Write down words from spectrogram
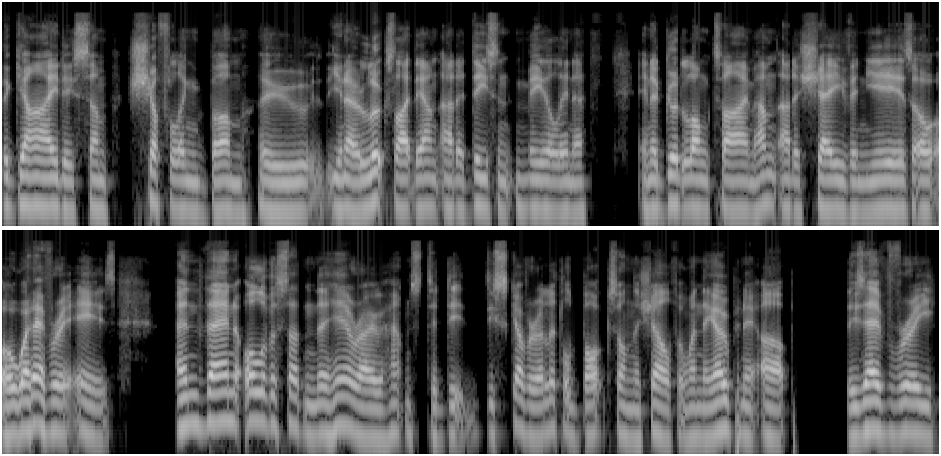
the guide is some shuffling bum who you know looks like they haven't had a decent meal in a in a good long time, haven't had a shave in years, or or whatever it is. And then all of a sudden, the hero happens to di- discover a little box on the shelf, and when they open it up, there's every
